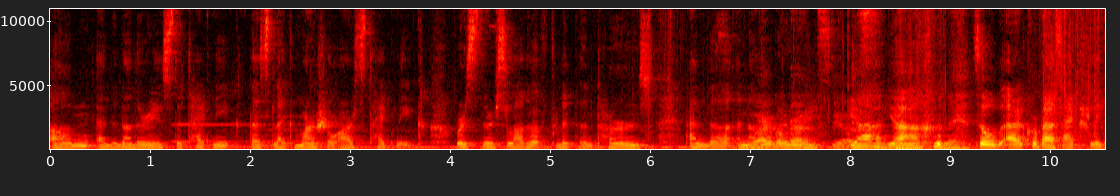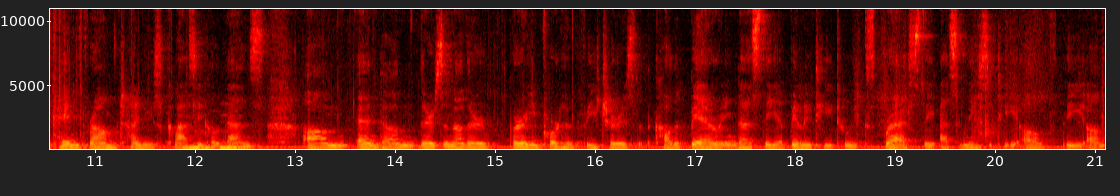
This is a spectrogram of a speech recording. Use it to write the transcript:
Um, and another is the technique, that's like martial arts technique, where there's a lot of flip and turns. And uh, another one is, yes. yeah, yeah. so acrobats actually came from Chinese classical mm -hmm. dance. Um, and um, there's another very important feature is called the bearing. That's the ability to express the ethnicity of the, um,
